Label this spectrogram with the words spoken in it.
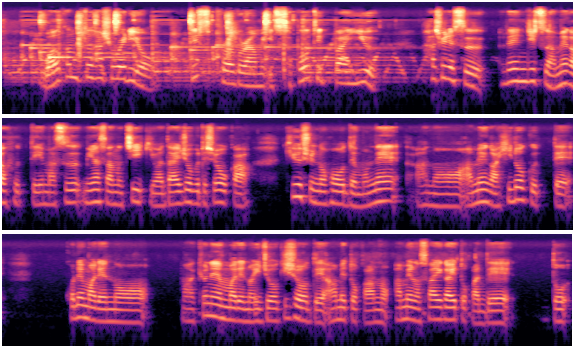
Welcome to Hash Radio. This program is supported by you. ハッシュです。連日雨が降っています。皆さんの地域は大丈夫でしょうか？九州の方でもね、あの、雨がひどくって、これまでの、まあ去年までの異常気象で雨とかの、雨の災害とかで、ど、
